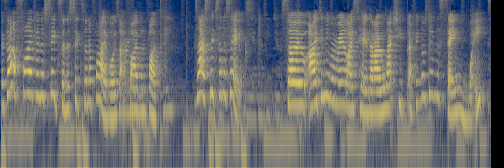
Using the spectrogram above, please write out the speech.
Is that a five and a six and a six and a five? Or is that a five and a five? Is that a six and a six? So I didn't even realize here that I was actually, I think I was doing the same weights.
